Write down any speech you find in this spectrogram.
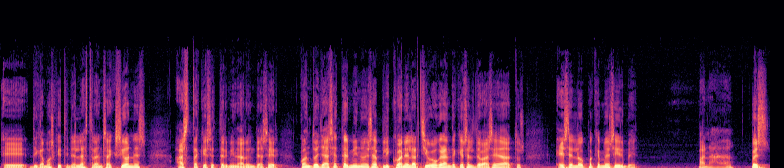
eh, digamos que tiene las transacciones hasta que se terminaron de hacer. Cuando ya se terminó y se aplicó en el archivo grande que es el de base de datos, ¿ese log para qué me sirve? Para nada. Pues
